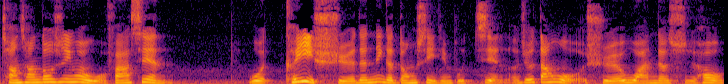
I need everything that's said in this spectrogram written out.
常常都是因为我发现我可以学的那个东西已经不见了，就是当我学完的时候，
